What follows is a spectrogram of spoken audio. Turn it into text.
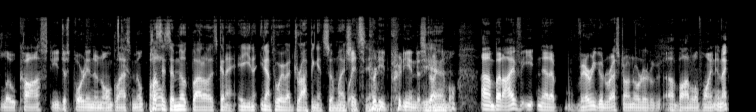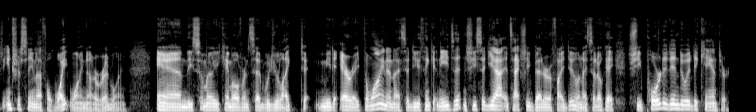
low cost. You just pour it in an old glass milk bottle. Plus, it's a milk bottle. It's gonna you don't have to worry about dropping it so much. it's yeah. pretty pretty indestructible. Um, but I've eaten at a very good restaurant, ordered a bottle of wine, and actually, interestingly enough, a white wine, not a red wine. And the sommelier came over and said, "Would you like to, me to aerate the wine?" And I said, "Do you think it needs it?" And she said, "Yeah, it's actually better if I do." And I said, "Okay." She poured it into a decanter,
